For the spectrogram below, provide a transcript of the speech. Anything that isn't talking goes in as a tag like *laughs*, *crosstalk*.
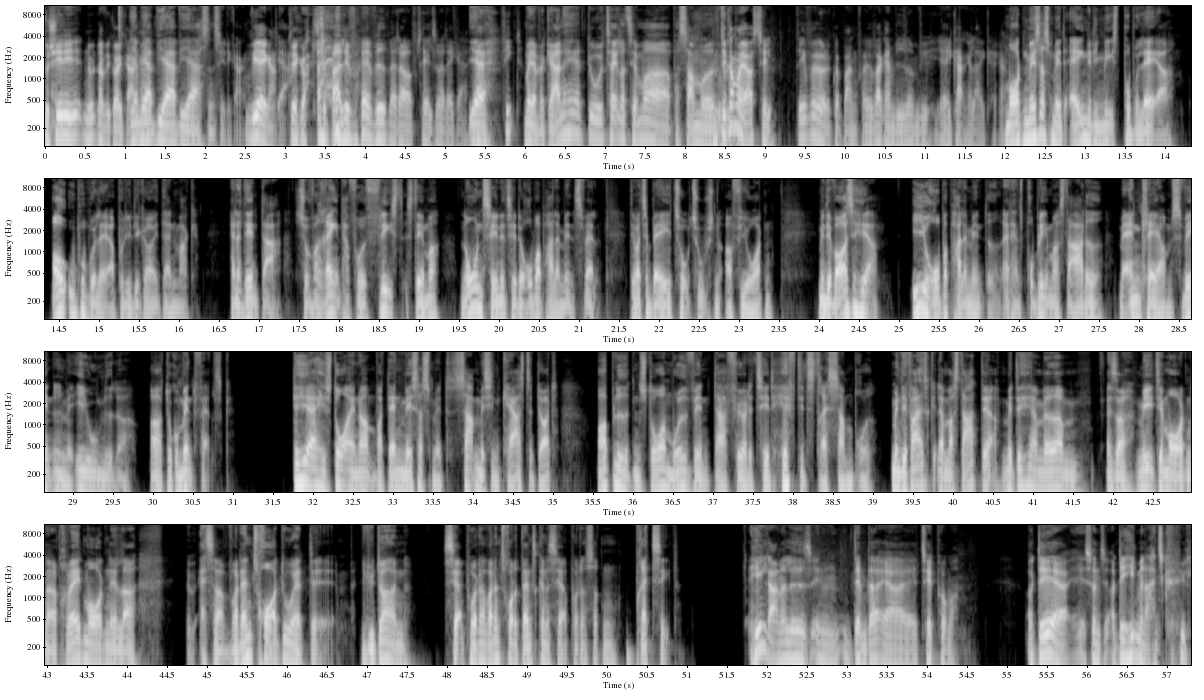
Du siger det nu, når vi går i gang. Jamen, ja, vi, er, vi er sådan set i gang. Vi er i gang. Ja. Det er godt. Det er bare lige, for jeg ved, hvad der er optagelse, hvad der ikke er. Ja. fint. Men jeg vil gerne have, at du taler til mig på samme måde. Men det kommer jeg også til. Det behøver du ikke være bange for. Jeg vil bare gerne vide, om vi er i gang eller ikke er i gang. Morten Messerschmidt er en af de mest populære og upopulære politikere i Danmark. Han er den, der suverænt har fået flest stemmer nogensinde til et Europaparlamentsvalg. Det var tilbage i 2014. Men det var også her, i Europaparlamentet, at hans problemer startede med anklager om svindel med EU-midler og dokumentfalsk. Det her er historien om, hvordan Messerschmidt sammen med sin kæreste Dot oplevede den store modvind, der førte til et hæftigt stresssammenbrud. Men det er faktisk, lad mig starte der med det her med om altså mediemorden og privatmorden, eller øh, altså, hvordan tror du, at øh, lytteren ser på dig? Hvordan tror du, danskerne ser på dig sådan bredt set? Helt anderledes end dem, der er øh, tæt på mig. Og det er, øh, sådan, og det er helt min egen *laughs* skyld.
